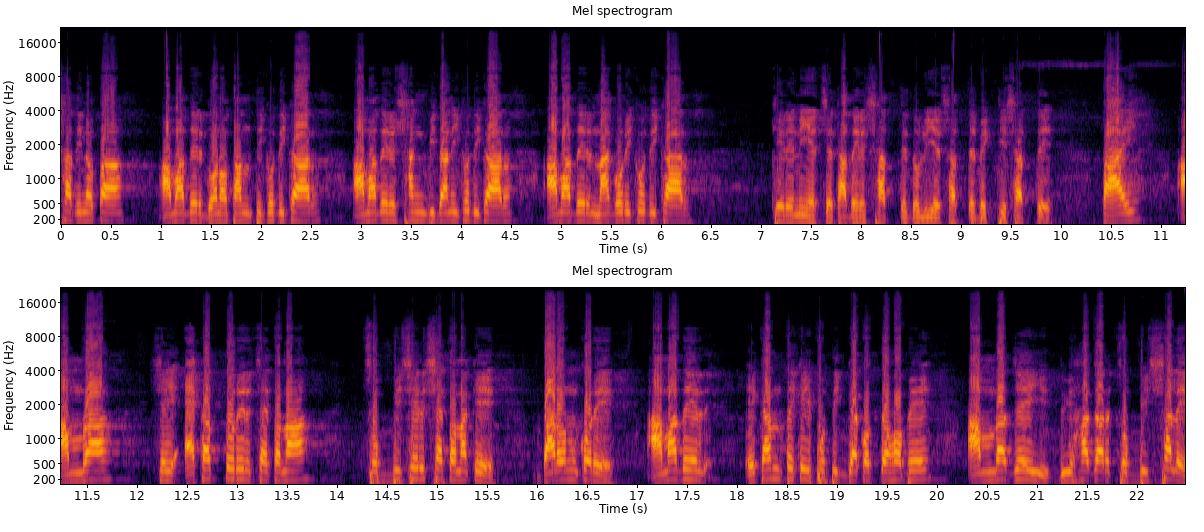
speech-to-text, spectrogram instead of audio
স্বাধীনতা, আমাদের গণতান্ত্রিক অধিকার, আমাদের সাংবিধানিক অধিকার, আমাদের নাগরিক অধিকার কেড়ে নিয়েছে তাদের স্বার্থে, দলীয় স্বার্থে ব্যক্তি স্বার্থে। তাই আমরা সেই একাত্তরের চেতনা চব্বিশের চেতনাকে ধারণ করে আমাদের এখান থেকেই প্রতিজ্ঞা করতে হবে। আমরা যেই দুই হাজার চব্বিশ সালে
